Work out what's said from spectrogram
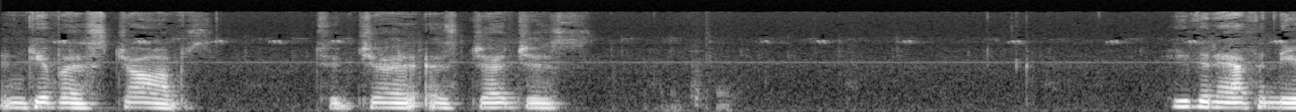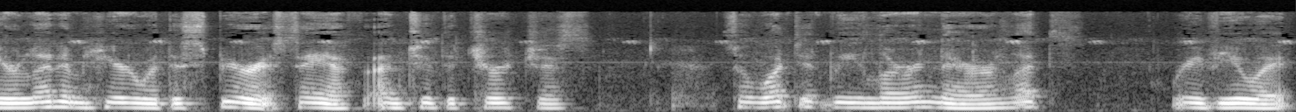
and give us jobs to as judges he that hath an ear, let him hear what the Spirit saith unto the churches. So, what did we learn there? Let's review it.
